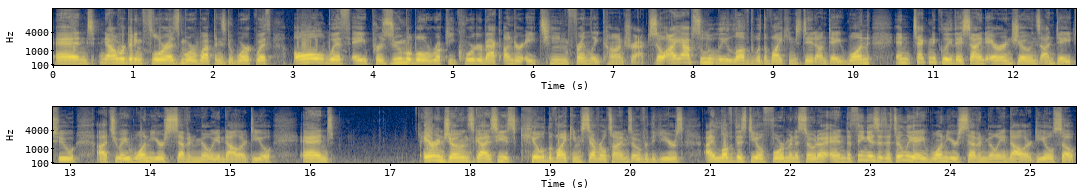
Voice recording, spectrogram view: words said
and now we're getting Flores more weapons to work with, all with a presumable rookie quarterback under a team-friendly contract. So I absolutely loved what the Vikings did on day one, and technically they signed Aaron Jones on day two uh, to a one-year, $7 million deal, and Aaron Jones, guys, he has killed the Vikings several times over the years. I love this deal for Minnesota, and the thing is, is it's only a one-year, $7 million deal, so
